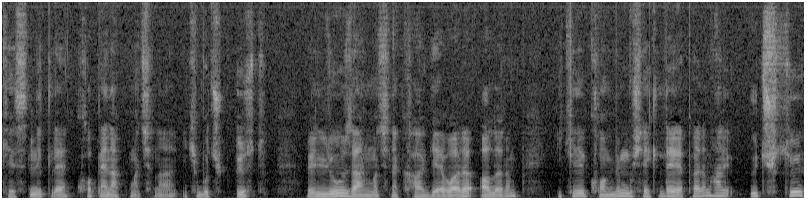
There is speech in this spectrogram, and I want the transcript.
kesinlikle Kopenhag maçına 2.5 üst ve Loser maçına KG varı alırım. İkili kombin bu şekilde yaparım. Hani üçlü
